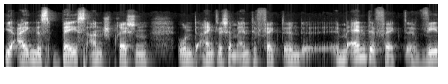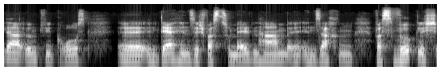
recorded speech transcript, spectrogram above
ihr eigenes Base ansprechen und eigentlich im Endeffekt, im Endeffekt äh, weder irgendwie groß äh, in der Hinsicht was zu melden haben in Sachen, was wirklich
